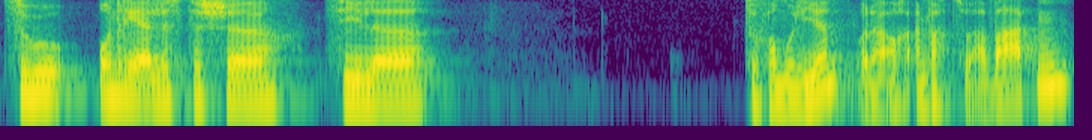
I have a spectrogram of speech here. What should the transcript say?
zu unrealistische Ziele zu formulieren oder auch einfach zu erwarten.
